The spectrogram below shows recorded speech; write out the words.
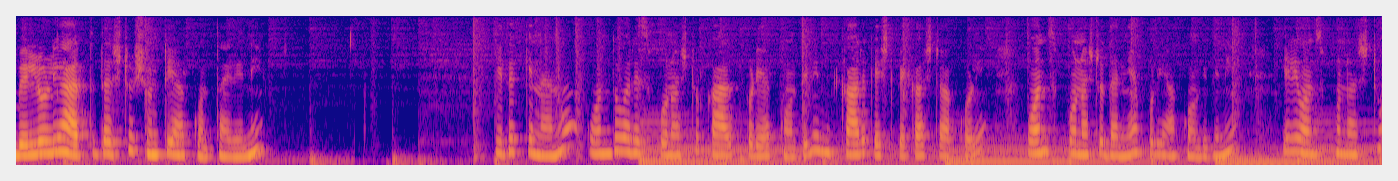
ಬೆಳ್ಳುಳ್ಳಿ ಅರ್ಧದಷ್ಟು ಶುಂಠಿ ಹಾಕ್ಕೊತಾ ಇದ್ದೀನಿ. ಇದಕ್ಕೆ ನಾನು ಒಂದೂವರೆ ಸ್ಪೂನಷ್ಟು ಖಾರದ ಪುಡಿ ಹಾಕ್ಕೊತೀನಿ. ನಿಮ್ಗೆ ಖಾರಕ್ಕೆ ಎಷ್ಟು ಬೇಕೋ ಅಷ್ಟು ಹಾಕ್ಕೊಳ್ಳಿ. ಒಂದು ಸ್ಪೂನಷ್ಟು ಧನಿಯಾ ಪುಡಿ ಹಾಕ್ಕೊಂಡಿದ್ದೀನಿ. ಇಲ್ಲಿ ಒಂದು ಸ್ಪೂನಷ್ಟು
